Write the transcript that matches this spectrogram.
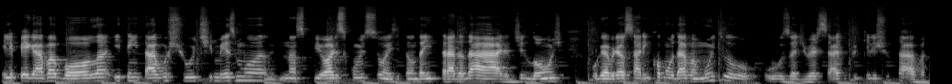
ele pegava a bola e tentava o chute mesmo nas piores condições, então da entrada da área, de longe, o Gabriel Sara incomodava muito os adversários porque ele chutava.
